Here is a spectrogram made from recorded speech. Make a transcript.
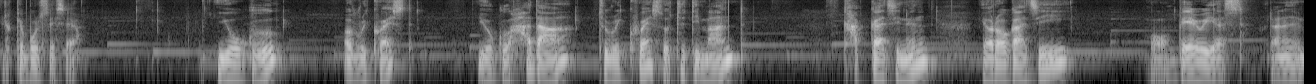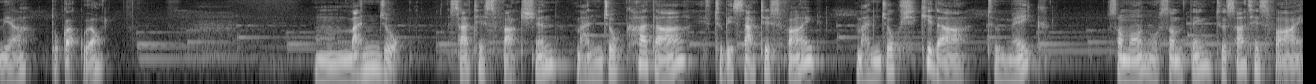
이렇게 볼 수 있어요. 요구, a request, 요구하다, to request or to demand. 갖가지는 여러 가지, 뭐 various라는 의미와 똑같고요. 음, 만족, satisfaction, 만족하다 is to be satisfied, 만족시키다, to make someone or something to satisfy,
